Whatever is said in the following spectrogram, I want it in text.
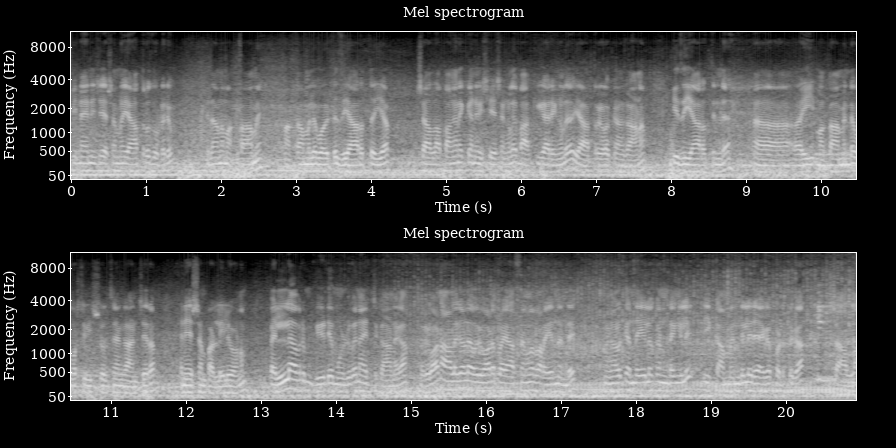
പിന്നെ അതിന് ശേഷം യാത്ര തുടരും. ഇതാണ് മക്കാമ് മക്കാമിൽ പോയിട്ട് സിയാറത്ത് ചെയ്യാം. ഇൻഷാല്ല അപ്പം അങ്ങനെയൊക്കെയാണ് വിശേഷങ്ങൾ ബാക്കി കാര്യങ്ങൾ യാത്രകളൊക്കെ കാണാം. ഈ സിയാറത്തിന്റെ ഈ മക്കാമിന്റെ കുറച്ച് വിഷ്വൽസ് ഞാൻ കാണിച്ചു തരാം. അതിനുശേഷം പള്ളിയിൽ വേണം അപ്പോൾ എല്ലാവരും വീഡിയോ മുഴുവനായിട്ട് കാണുക. ഒരുപാട് ആളുകൾ ഒരുപാട് പ്രയാസങ്ങൾ പറയുന്നുണ്ട്. നിങ്ങൾക്ക് എന്തെങ്കിലുമൊക്കെ ഉണ്ടെങ്കിൽ ഈ കമന്റിൽ രേഖപ്പെടുത്തുക. ഇൻഷാല്ല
